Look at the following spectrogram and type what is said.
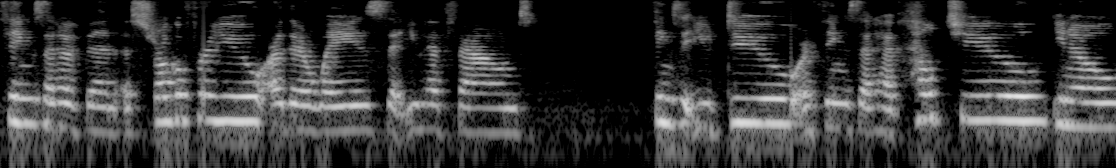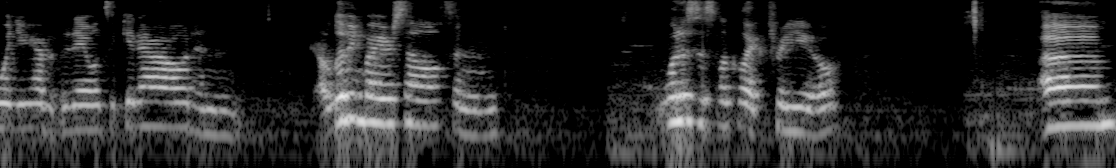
things that have been a struggle for you? Are there ways that you have found things that you do or things that have helped you you know when you haven't been able to get out and are living by yourself? And what does this look like for you? Um,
